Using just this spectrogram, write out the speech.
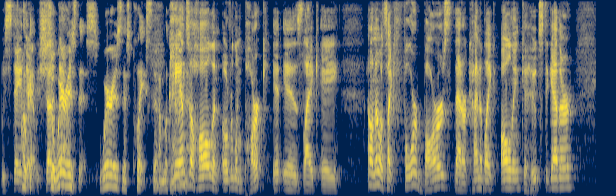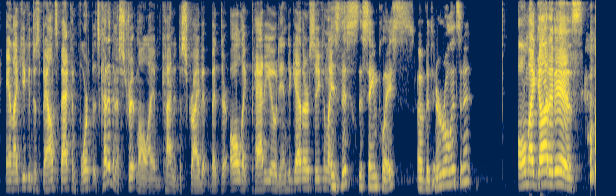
We stayed okay. there. We shut so where down. is this? Where is this place that I'm looking Kansa at? Kansa Hall in Overland Park. It is like a, I don't know. It's like four bars that are kind of like all in cahoots together, and like you can just bounce back and forth. It's kind of in a strip mall. I would kind of describe it, but they're all like patioed in together, so you can like. Is this the same place of the dinner roll incident? Oh my god, it is. it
